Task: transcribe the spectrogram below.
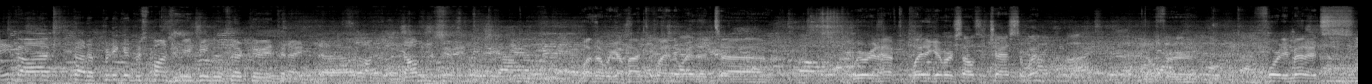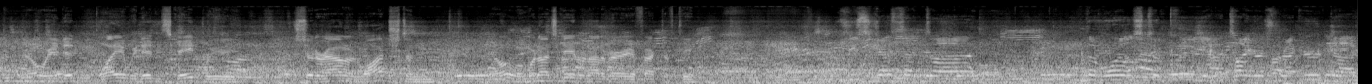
Dave, uh, got a pretty good response from your team in the third period tonight, uh, dominant period. Well, I thought we got back to playing the way that uh, we were going to have to play to give ourselves a chance to win. You know, for 40 minutes, you know, we didn't play, we didn't skate, we stood around and watched, and you know, when we're not skating, we're not a very effective team. She suggests that uh, the Royals took the uh, Tigers record uh,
